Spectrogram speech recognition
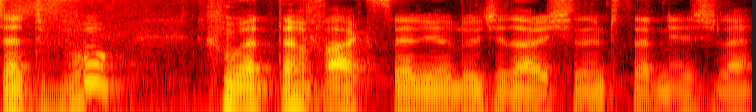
Z2? What the fuck, serio ludzie, dalej 7-4 nieźle.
